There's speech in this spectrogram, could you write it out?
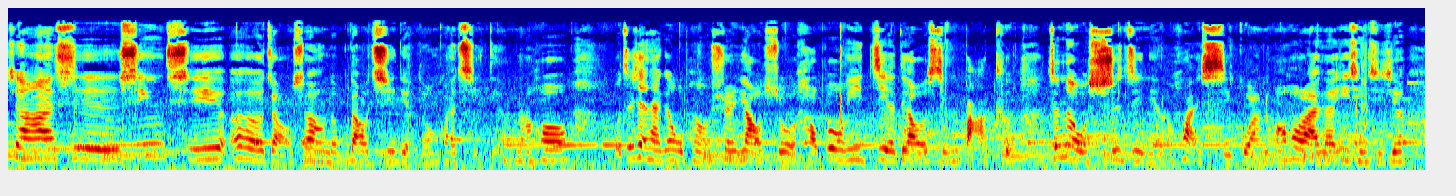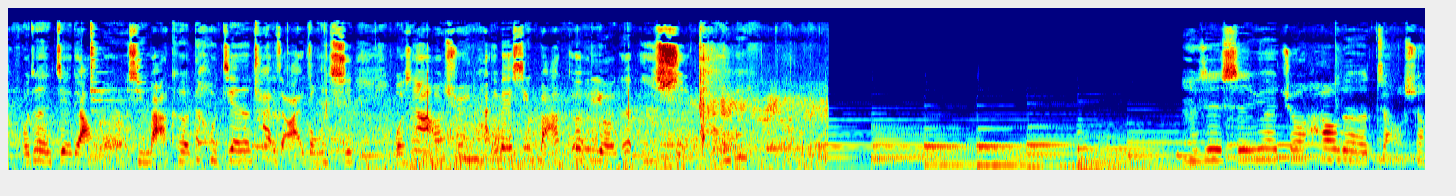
现在是新星期二早上的不到七点钟，快七点，然后。我之前才跟我朋友炫耀说，好不容易戒掉了星巴克，真的我十几年的坏习惯。然后后来在疫情期间，我真的戒掉了星巴克。但我今天太早来公司，我现在要去买一杯星巴克，有一个仪式感。那是十月九号的早上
